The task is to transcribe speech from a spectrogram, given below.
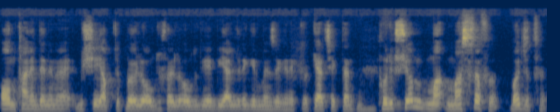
10 tane deneme bir şey yaptık böyle oldu böyle oldu diye bir yerlere girmenize gerek yok. Gerçekten prodüksiyon ma- masrafı, budget'ı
